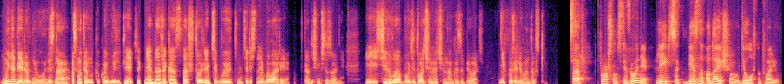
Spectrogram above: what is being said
Ну, я верю в него, не знаю. Посмотрим, какой будет Лейпциг. Мне даже кажется, что Лейпциг будет интереснее Баварии в следующем сезоне. И Силва будет очень-очень много забивать. Не хуже Левандовский. Саш, в прошлом сезоне Лейпциг без нападающего делов натворил.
